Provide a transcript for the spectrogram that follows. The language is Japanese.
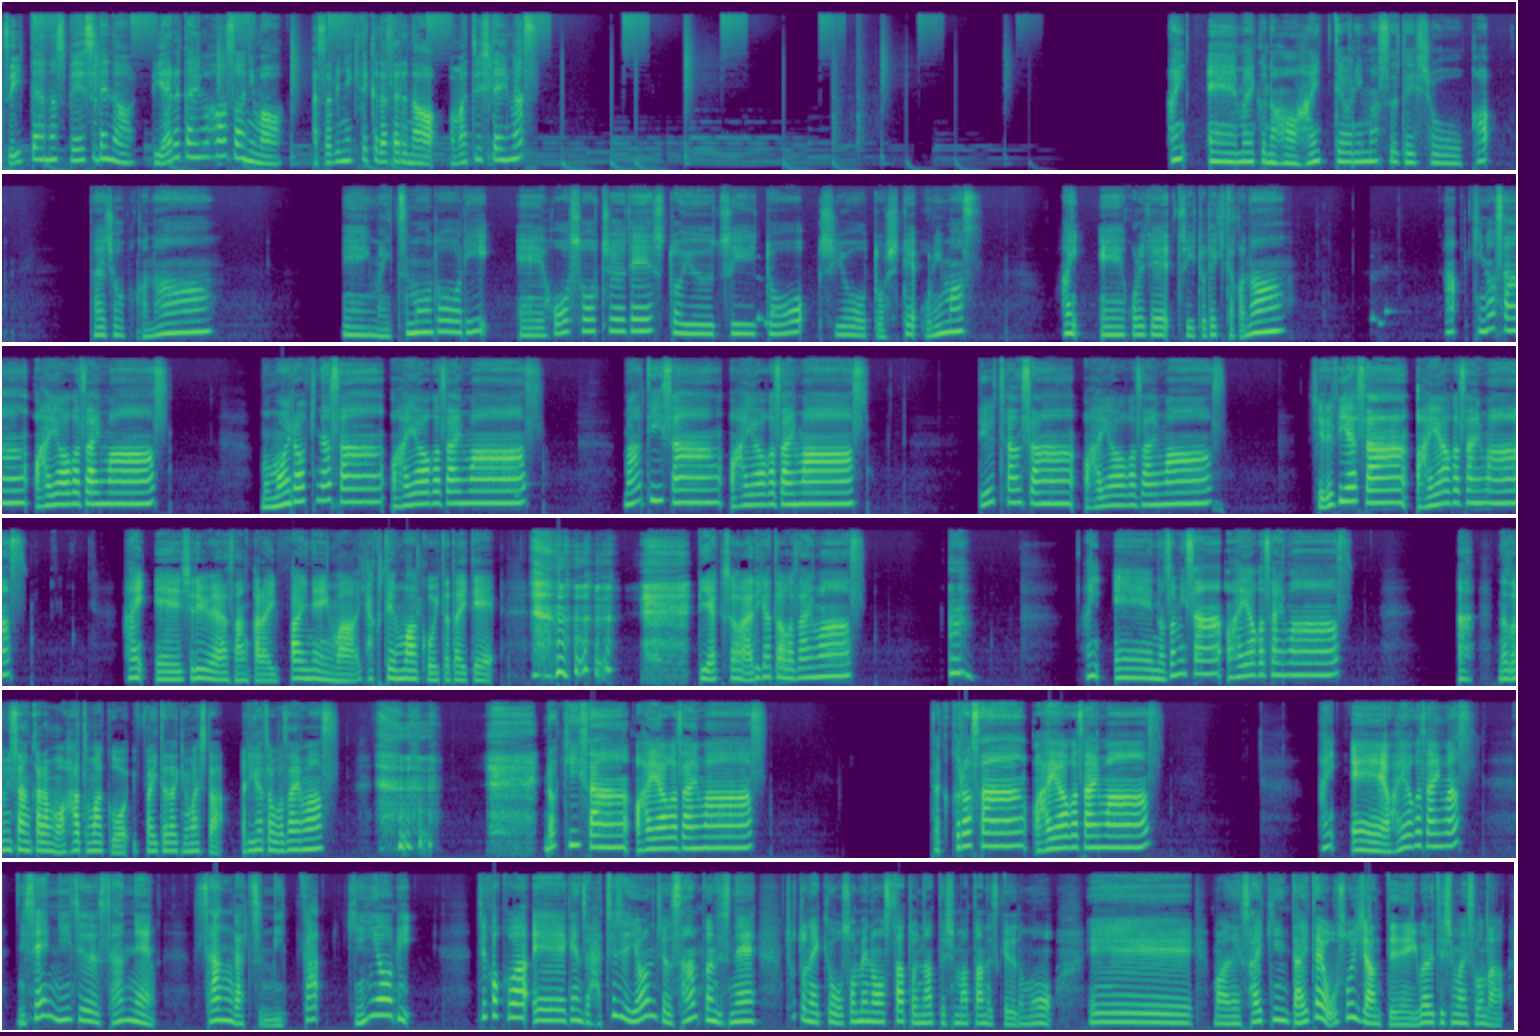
Twitter のスペースでのリアルタイム放送にも遊びに来てくださるのをお待ちしています。はい、えー、マイクの方入っておりますでしょうか？大丈夫かな？えー、今いつも通り、えー、放送中ですというツイートをしようとしております。はい、えー、これでツイートできたかな？あ、きのさん、おはようございます。ももいろきなさん、おはようございます。マーティーさん、おはようございます。りゅうちゃんさん、おはようございます。シルビアさん、おはようございます。はい、えー、シルビアさんからいっぱいね、今、100点マークをいただいて、リアクションありがとうございます。はい、えー、のぞみさん、おはようございます。あ、なぞみさんからもハートマークをいっぱいいただきました。ありがとうございます。ロッキーさん、おはようございます。タククロさん、おはようございます。はい、えー、おはようございます。2023年3月3日金曜日。時刻は、えー、現在8時43分ですね。ちょっとね、今日遅めのスタートになってしまったんですけれども、えー、まあね、最近大体遅いじゃんってね、言われてしまいそうな。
